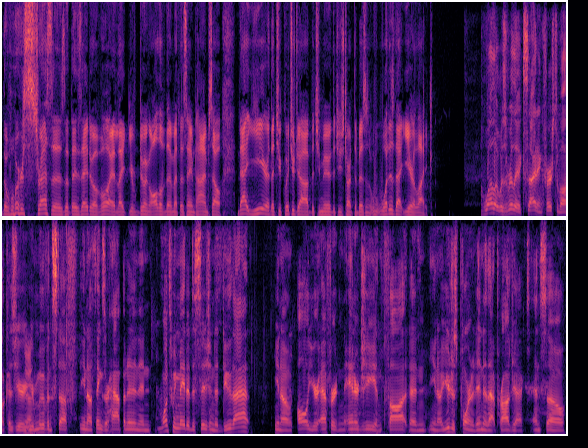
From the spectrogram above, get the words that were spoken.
the worst stresses that they say to avoid, like you're doing all of them at the same time. So that year that you quit your job, that you move, that you start the business, what is that year like? Well, it was really exciting. First of all, because you're yeah. you're moving stuff. You know, things are happening, and once we made a decision to do that you know all your effort and energy and thought and you know you're just pouring it into that project. And so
